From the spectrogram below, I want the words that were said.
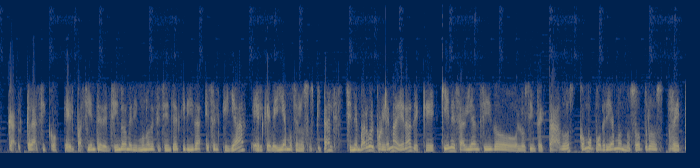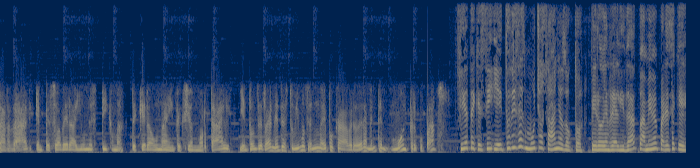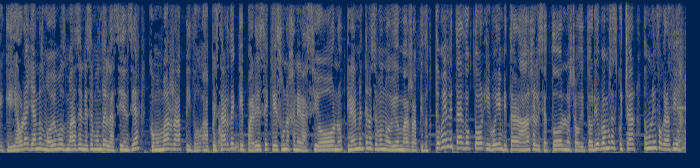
clásico, el paciente del síndrome de inmunodeficiencia adquirida, es el que ya, el que veíamos en los hospitales. Sin embargo, el problema era de que quiénes habían sido los infectados, cómo podríamos nosotros retardar, empezó a haber ahí un estigma de que era una infección mortal y entonces realmente estuvimos en una época verdaderamente muy preocupados. Fíjate que sí, y tú dices muchos años, doctor, pero en realidad a mí me parece que, que ahora ya nos movemos más en ese mundo de la ciencia como más rápido, a pesar de que parece que es una generación, finalmente nos hemos movido más rápido. Te voy a invitar, doctor, y voy a invitar a Ángeles y a todo nuestro auditorio. Vamos a escuchar una infografía.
